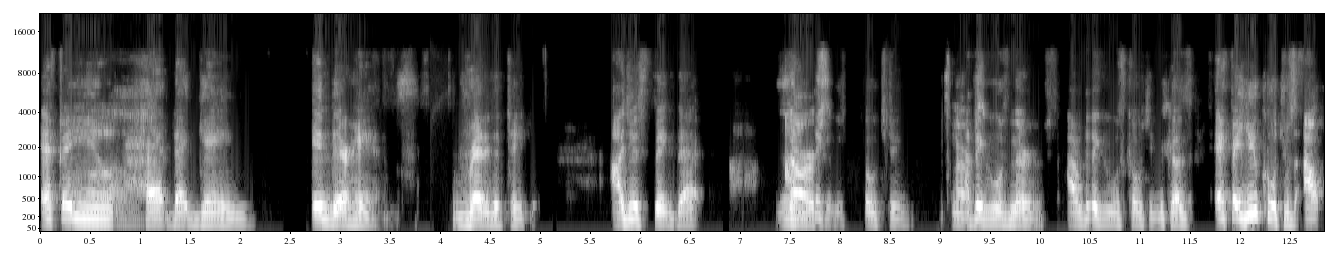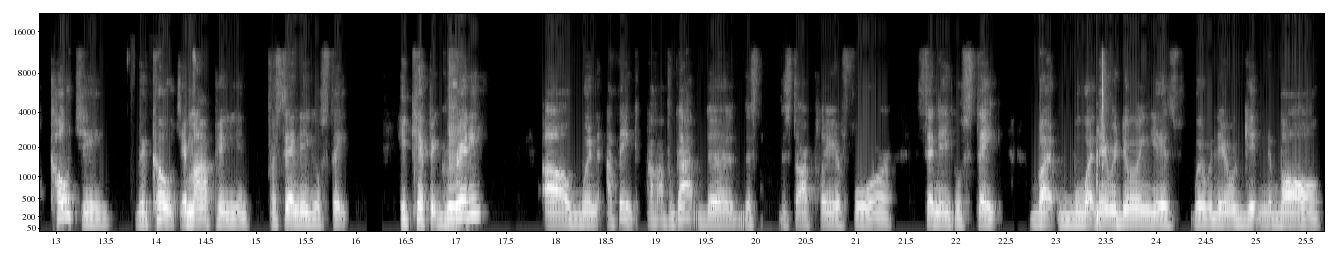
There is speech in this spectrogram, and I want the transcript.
FAU had that game in their hands, ready to take it. I just think that nerves. I don't think it was coaching. I think it was nerves. I don't think it was coaching because FAU coach was out coaching the coach, in my opinion, for San Diego State. He kept it gritty. Uh, when I think I forgot the, the the star player for San Diego State, but what they were doing is when they were getting the ball,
